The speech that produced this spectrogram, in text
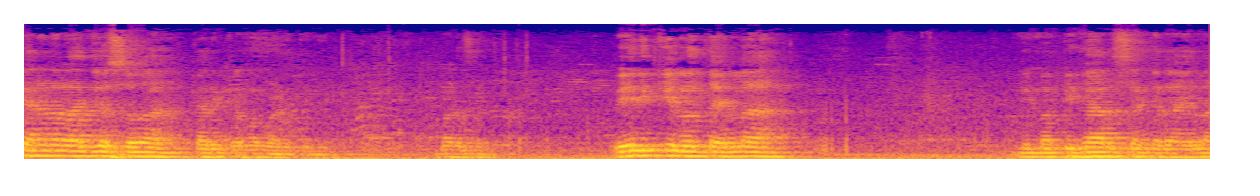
ಕನ್ನಡ ರಾಜ್ಯೋತ್ಸವ ಕಾರ್ಯಕ್ರಮ ಮಾಡಿದ್ದೀನಿ. ಬಹಳ ಸಂತೋಷ. ವೇದಿಕೆ ಇರುವಂತ ಎಲ್ಲ ನಿಮ್ಮ ಬಿಹಾರ ಸಂಘದ ಎಲ್ಲ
